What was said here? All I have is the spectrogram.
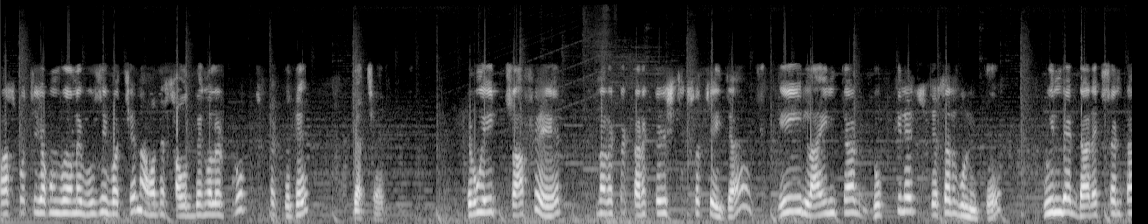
পাস করছে যখন মানে বুঝতেই পারছেন, আমাদের সাউথ বেঙ্গলের পুরো কেটে যাচ্ছে আর। এবং এই ট্রাফের আপনার একটা ক্যারেক্টারিস্টিক্স হচ্ছে এইটা, এই লাইনটার দক্ষিণের স্টেশনগুলিতে উইন্ডের ডাইরেকশনটা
